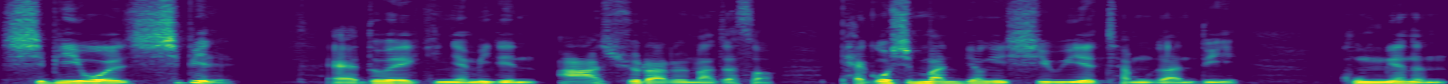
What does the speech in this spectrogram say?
12월 10일 에도의 기념일인 아슈라를 맞아서 150만 명이 시위에 참가한 뒤 국면은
